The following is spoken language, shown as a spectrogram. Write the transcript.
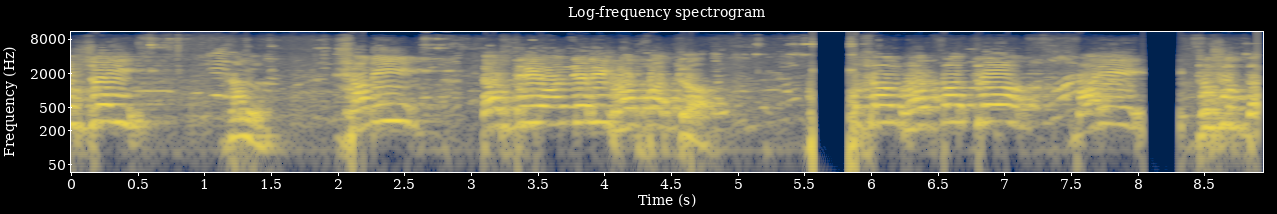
নিশ্চয়ই স্বামী। স্বামী তার স্ত্রী অঞ্জলি ঘটপাত্র। ঘটপাত্র বাড়ি ভসুজা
